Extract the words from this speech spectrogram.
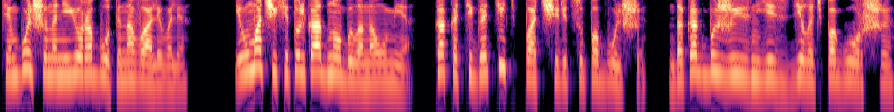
тем больше на нее работы наваливали. И у мачехи только одно было на уме — как отяготить падчерицу побольше, да как бы жизнь ей сделать погорше.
